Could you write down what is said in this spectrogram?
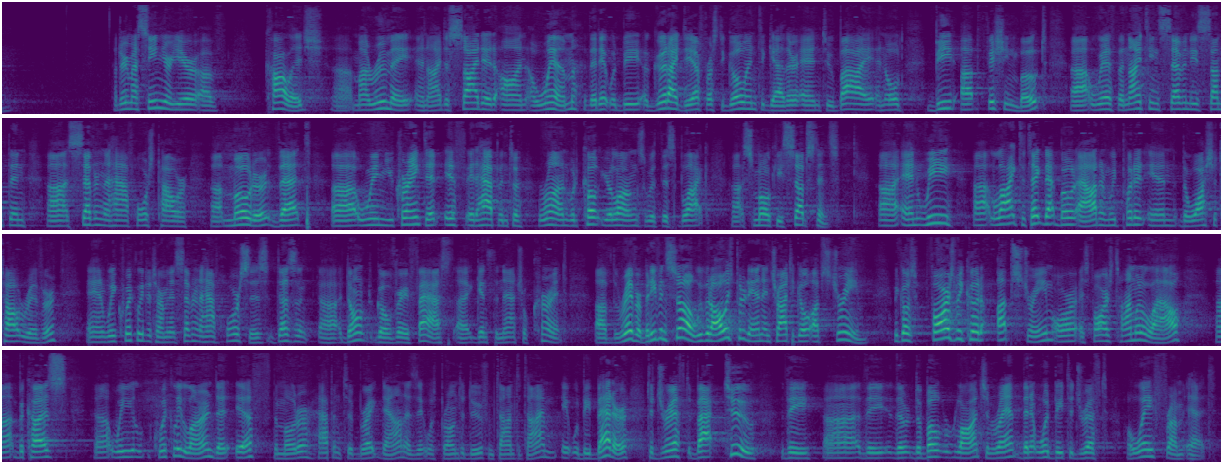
Now, during my senior year of college, uh, my roommate and I decided on a whim that it would be a good idea for us to go in together and to buy an old beat up fishing boat uh, with a 1970s something uh, seven and a half horsepower uh, motor that uh, when you cranked it, if it happened to run, would coat your lungs with this black uh, smoky substance. Uh, and we uh, like to take that boat out and we'd put it in the Washita River. And we quickly determined that seven and a half horses doesn't, uh, don't go very fast uh, against the natural current of the river. But even so, we would always put it in and try to go upstream. We'd go as far as we could upstream, or as far as time would allow, uh, because uh, we quickly learned that if the motor happened to break down, as it was prone to do from time to time, it would be better to drift back to the, uh, the, the, the boat launch and ramp than it would be to drift away from it.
